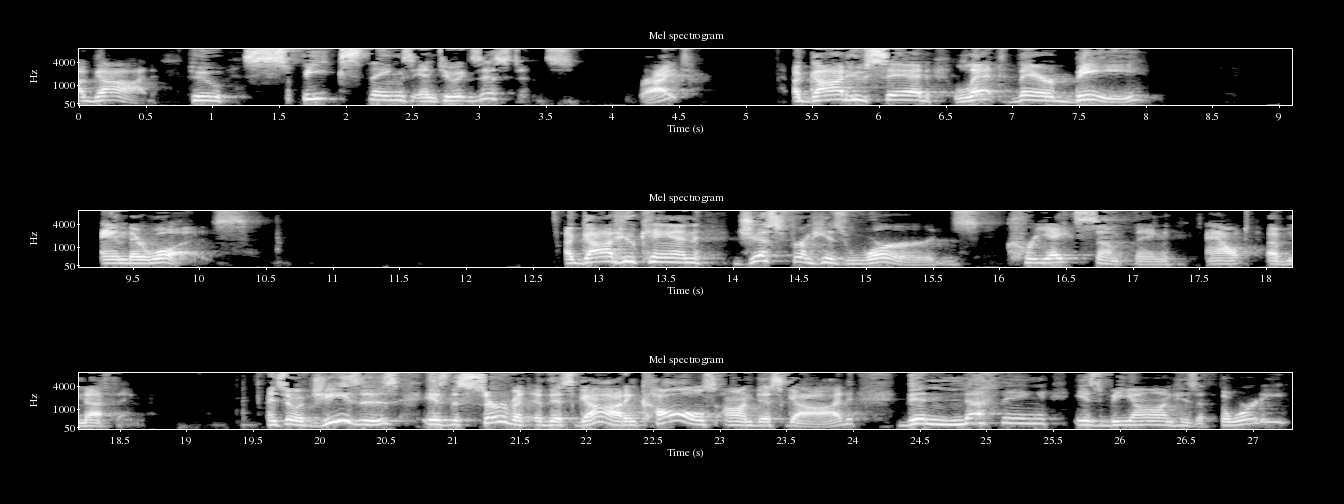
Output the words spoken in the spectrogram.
a God who speaks things into existence, right? A God who said, let there be, and there was. A God who can, just from his words, create something out of nothing. And so if Jesus is the servant of this God and calls on this God, then nothing is beyond his authority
